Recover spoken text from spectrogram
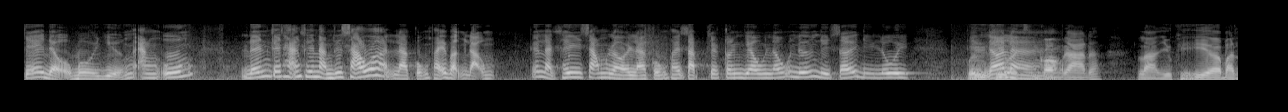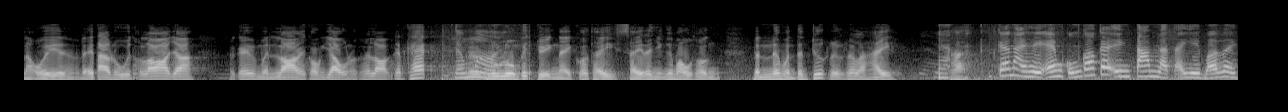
chế độ bồi dưỡng ăn uống. Đến cái tháng thứ năm thứ sáu á, là cũng phải vận động. Tức là thi xong rồi là cũng phải tập cho con dâu nấu nướng đi tới đi lui. Bởi vì đó khi mà là sinh con ra đó là nhiều khi ờ, bà nội để tao nuôi tao lo cho. Rồi cái mình lo cái con dâu nó phải lo cách khác. Đúng Rồi rồi. luôn luôn cái chuyện này có thể xảy ra những cái mâu thuẫn. Nên nếu mình tính trước được rất là hay Dạ. cái này thì em cũng có cái yên tâm là tại vì bởi vì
